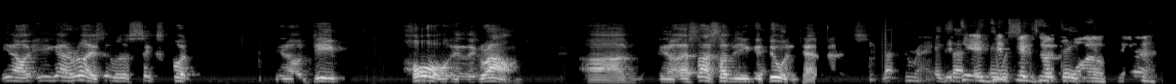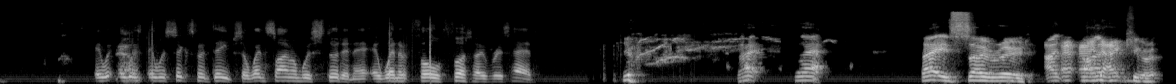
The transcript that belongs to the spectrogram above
You know, you got to realize it was a six foot, you know, deep hole in the ground. Uh, you know, that's not something you could do in ten minutes. right. Exactly. It, it, it was six foot deep. Yeah. It, it, was it was six foot deep. So when Simon was stood in it, it went a full foot over his head. that that that is so rude. I, and I've, accurate.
